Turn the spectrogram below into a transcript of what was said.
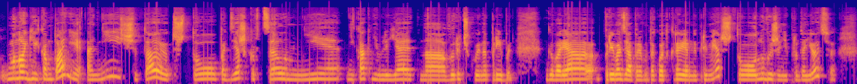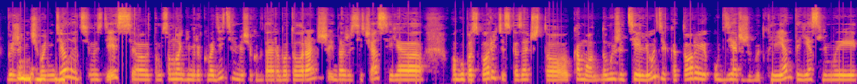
многие компании, они считают, что поддержка в целом не, никак не влияет на выручку и на прибыль. Говоря, приводя прямо такой откровенный пример, что ну вы же не продаете, вы же ничего не делаете, но здесь э, там, со многими руководителями, еще когда я работала раньше, и даже сейчас я могу поспорить и сказать, что, come on, но мы же те люди, которые удерживают клиента, если мы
